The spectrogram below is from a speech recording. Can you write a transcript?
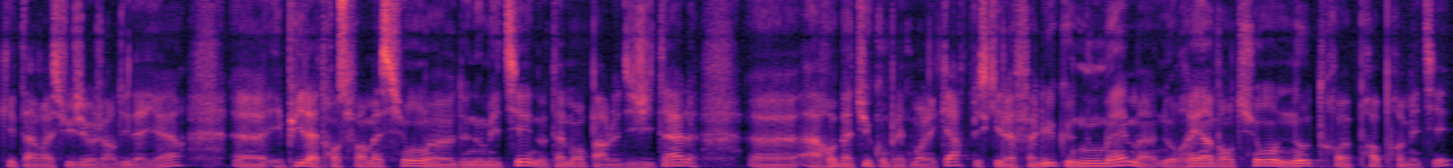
qui est un vrai sujet aujourd'hui d'ailleurs. Euh, et puis la transformation euh, de nos métiers, notamment par le digital, euh, a rebattu complètement les cartes, puisqu'il a fallu que nous-mêmes, nous réinventions notre propre métier,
